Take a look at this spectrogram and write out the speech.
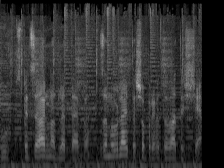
був спеціально для тебе. Замовляйте, що приготувати ще.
